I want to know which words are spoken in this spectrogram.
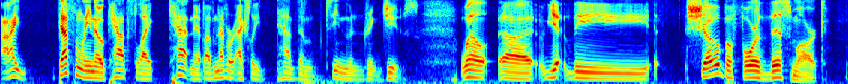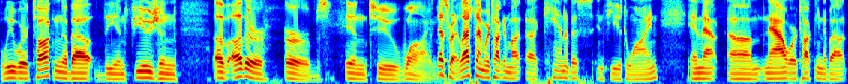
I definitely know cats like catnip. I've never actually had them seen them drink juice. Well, uh, yeah, the show before this, Mark, we were talking about the infusion of other herbs into wine. That's right. Last time we were talking about uh, cannabis infused wine, and that um, now we're talking about,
